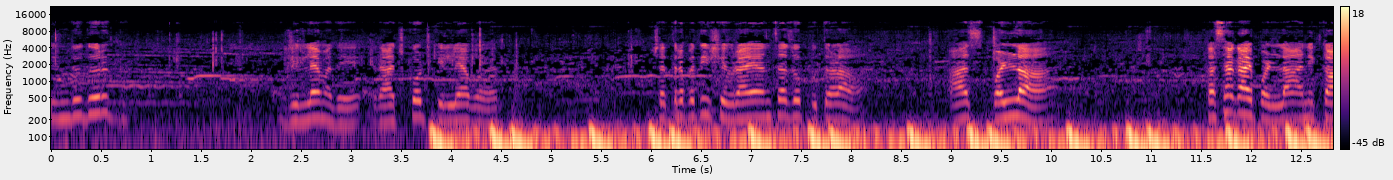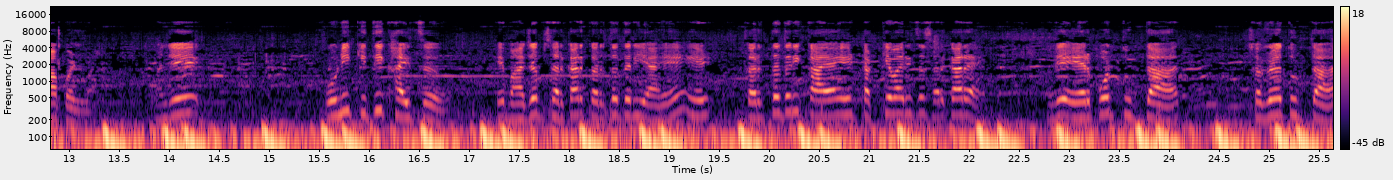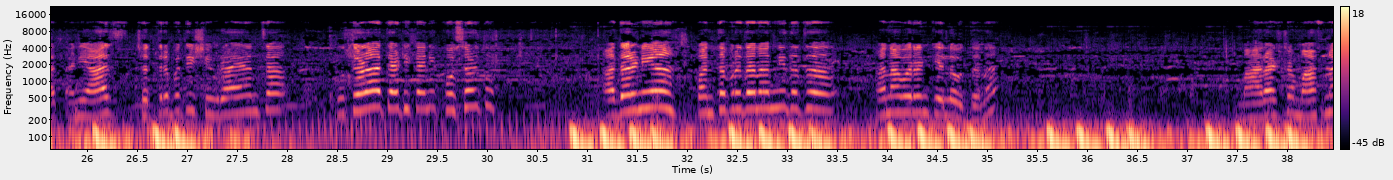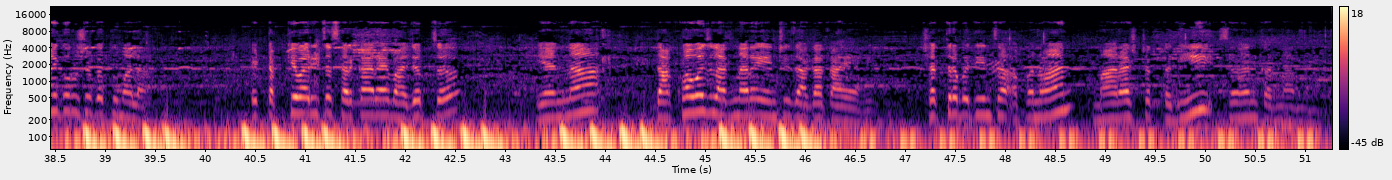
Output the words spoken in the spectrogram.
सिंधुदुर्ग जिल्ह्यामध्ये राजकोट किल्ल्यावर छत्रपती शिवरायांचा जो पुतळा आज पडला कसा काय पडला आणि का पडला? म्हणजे कोणी किती खायचं हे भाजप सरकार करतं तरी आहे हे करतं तरी काय आहे हे टक्केवारीचं सरकार आहे. म्हणजे एअरपोर्ट तुटतात सगळं तुटतात आणि आज छत्रपती शिवरायांचा पुतळा त्या ठिकाणी कोसळतो. आदरणीय पंतप्रधानांनी त्याचं अनावरण केलं होतं ना? महाराष्ट्र माफ नाही करू शकत तुम्हाला. हे टक्केवारीचं सरकार आहे भाजपचं. यांना दाखवावंच लागणार आहे यांची जागा काय आहे? छत्रपतींचा अपमान महाराष्ट्र कधीही सहन करणार नाही.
